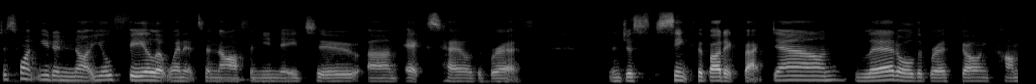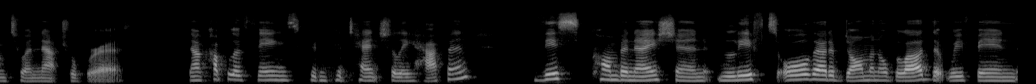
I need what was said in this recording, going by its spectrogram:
Just want you to know you'll feel it when it's enough and you need to um, exhale the breath and just sink the buttock back down, let all the breath go and come to a natural breath. Now, a couple of things could potentially happen this combination lifts all that abdominal blood that we've been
